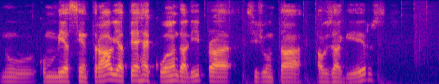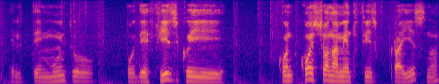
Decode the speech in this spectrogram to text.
no como meia central e até recuando ali para se juntar aos zagueiros. Ele tem muito poder físico e condicionamento físico para isso, né?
